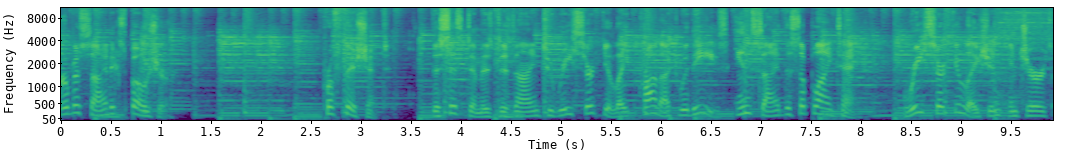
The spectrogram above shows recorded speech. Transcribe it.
herbicide exposure. Proficient. The system is designed to recirculate product with ease inside the supply tank. Recirculation ensures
